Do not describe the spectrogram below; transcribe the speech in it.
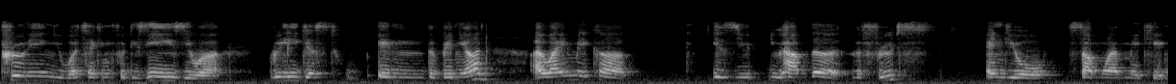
pruning. You are checking for disease. You are really just in the vineyard. A winemaker is you you have the the fruits and you're somewhere making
